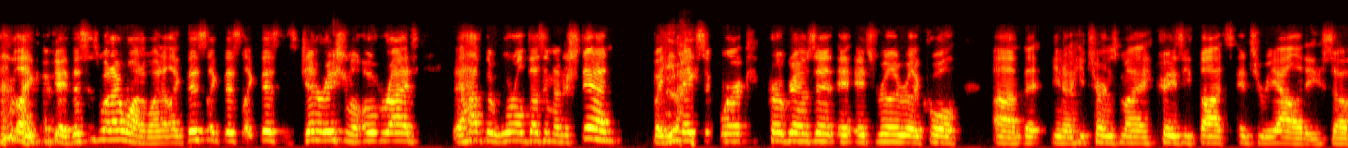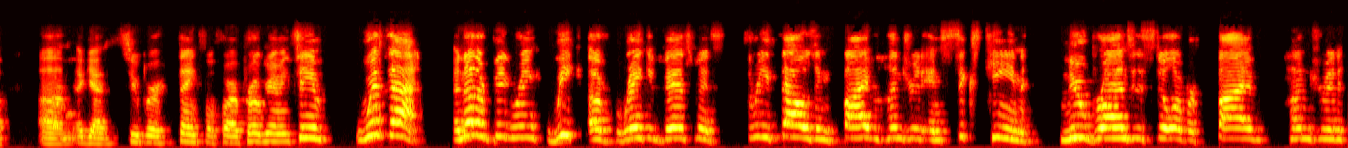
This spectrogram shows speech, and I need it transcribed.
I'm like, okay, this is what I want. I want it like this, like this, like this. It's generational overrides. that half the world doesn't understand, but he makes it work, programs it. it it's really, really cool um, that, you know, he turns my crazy thoughts into reality. So, um, again, super thankful for our programming team. With that, another big rank week of rank advancements 3,516 new bronzes, still over 500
